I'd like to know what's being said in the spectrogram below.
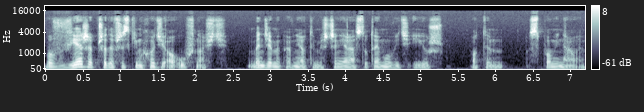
Bo w wierze przede wszystkim chodzi o ufność. Będziemy pewnie o tym jeszcze nie raz tutaj mówić i już o tym wspominałem.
